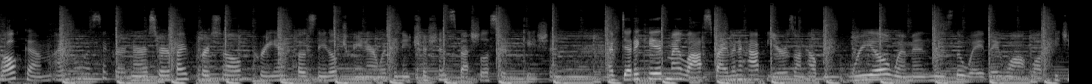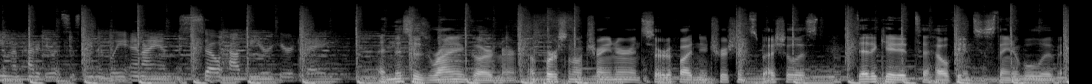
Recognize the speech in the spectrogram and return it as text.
Welcome. I'm Melissa Gardner, a certified personal pre and postnatal trainer with a nutrition specialist certification. I've dedicated my last five and a half years on helping real women lose the weight they want while teaching them how to do it sustainably, and I am so happy you're here today. And this is Ryan Gardner, a personal trainer and certified nutrition specialist dedicated to healthy and sustainable living.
